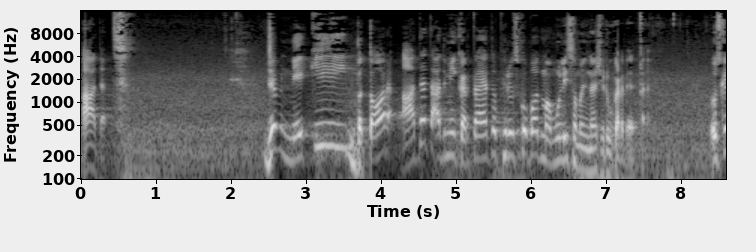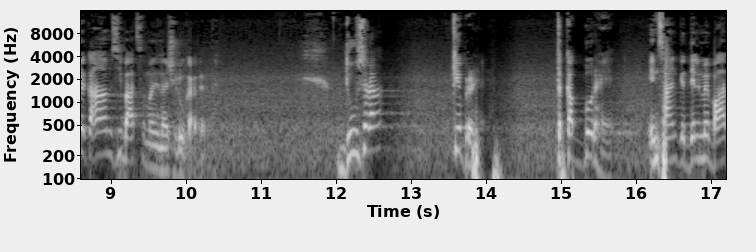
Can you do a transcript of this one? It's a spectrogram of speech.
عادت۔ جب نیکی بطور عادت آدمی کرتا ہے تو پھر اس کو بہت معمولی سمجھنا شروع کر دیتا ہے۔ اس کے کام سی بات سمجھنا شروع کر دیتا ہے۔ دوسرا، کبر ہے، تکبر ہے۔ انسان کے دل میں بات،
